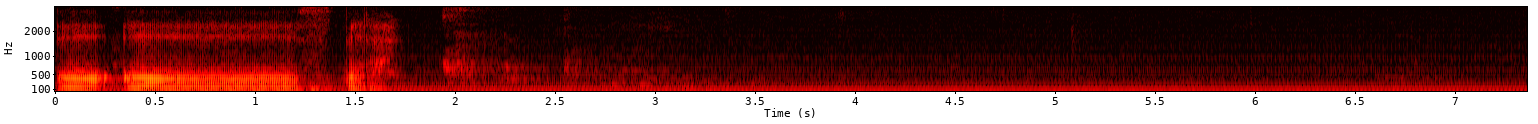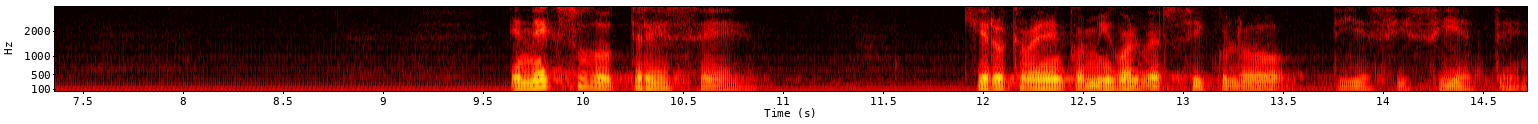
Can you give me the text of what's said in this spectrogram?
eh, eh, espera. En Éxodo 13, quiero que vayan conmigo al versículo 17.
